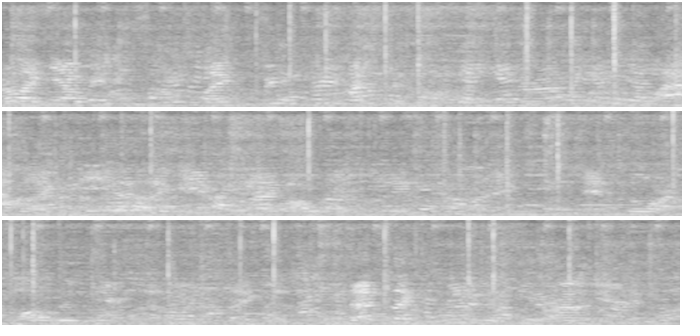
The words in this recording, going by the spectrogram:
They're like, yeah, we, like, we pretty much just laugh, like, even, like, I go and store all weird stuff, like, that's like really the scene around here,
